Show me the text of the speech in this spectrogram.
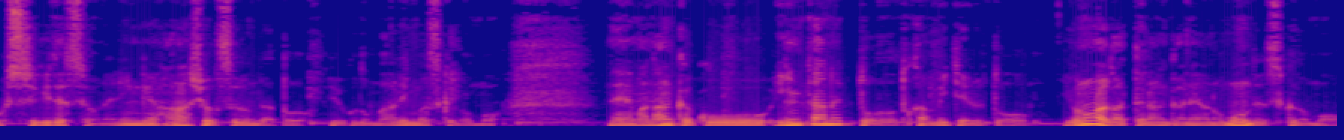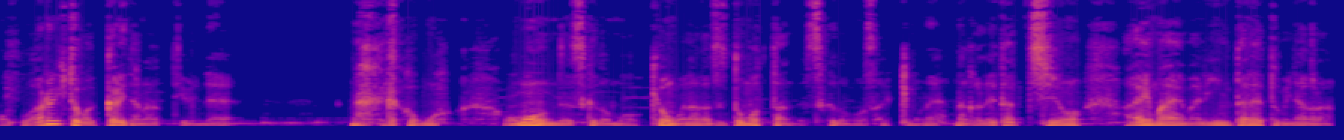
う不思議ですよね。人間話をするんだということもありますけども。ね、まあなんかこう、インターネットとか見てると、世の中ってなんかね、あの思うんですけども、悪い人ばっかりだなっていうね、なんか思うんですけども、今日もなんかずっと思ったんですけども、さっきもね、なんかレタッチの合間合間にインターネット見ながら、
